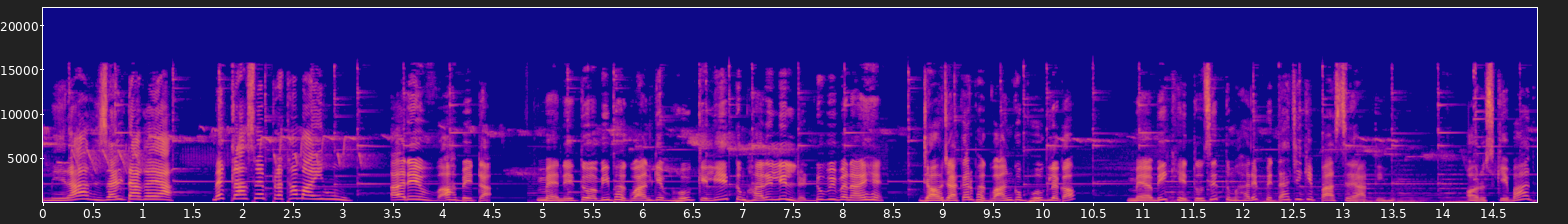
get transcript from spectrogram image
मेरा रिज़ल्ट आ गया। मैं क्लास में प्रथम आई हूँ। अरे वाह बेटा मैंने तो अभी भगवान के भोग के लिए तुम्हारे लिए लड्डू भी बनाए हैं। जाओ जाकर भगवान को भोग लगाओ। मैं अभी खेतों से तुम्हारे पिताजी के पास से आती हूँ। और उसके बाद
